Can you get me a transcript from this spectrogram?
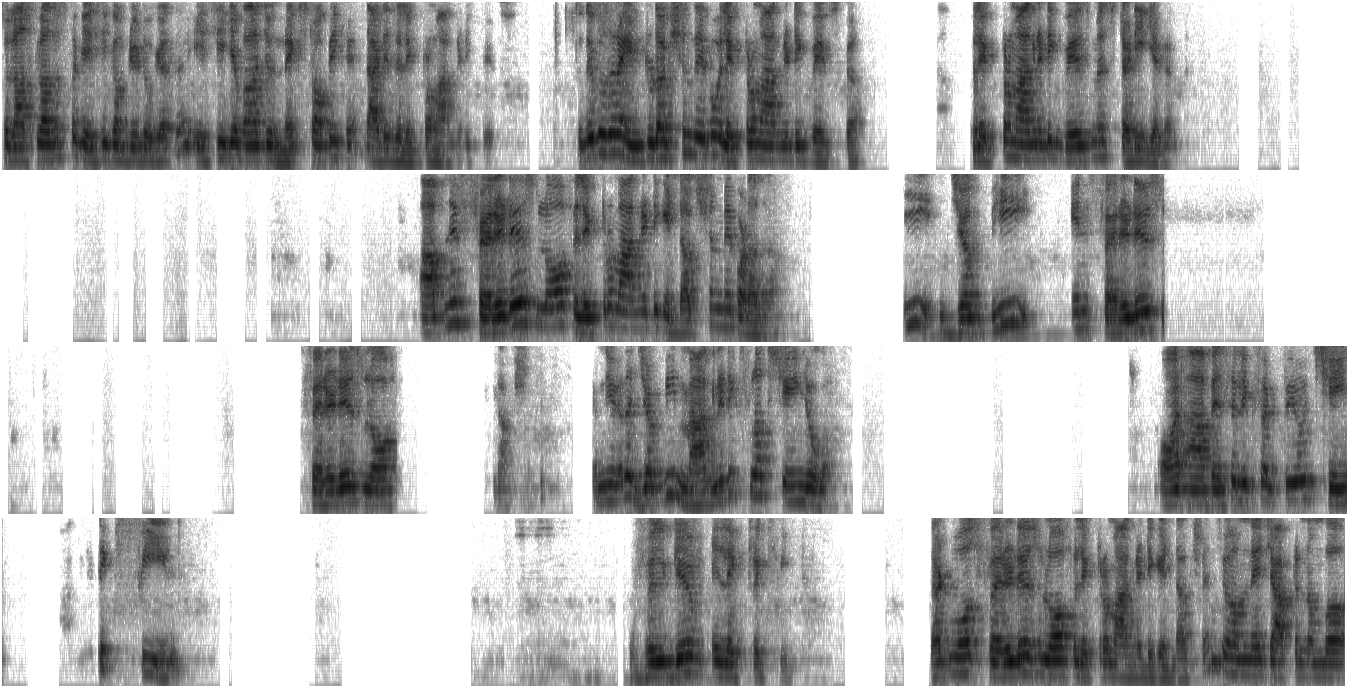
सो last classes तक AC complete हो गया था। एसी के बाद जो नेक्स्ट टॉपिक है दैट इज़ इलेक्ट्रोमैग्नेटिक वेव्स तो देखो जरा इंट्रोडक्शन देखो इलेक्ट्रोमैग्नेटिक वेव्स का। इलेक्ट्रोमैग्नेटिक वेव्स में स्टडी क्या करना आपने Faraday's law of electromagnetic induction में पढ़ा था कि जब भी इन Faraday's Faraday's law of induction कहता जब भी मैग्नेटिक फ्लक्स चेंज होगा, और आप ऐसे लिख सकते हो change magnetic field will give electric field. That was Faraday's law of electromagnetic induction, जो हमने चैप्टर नंबर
